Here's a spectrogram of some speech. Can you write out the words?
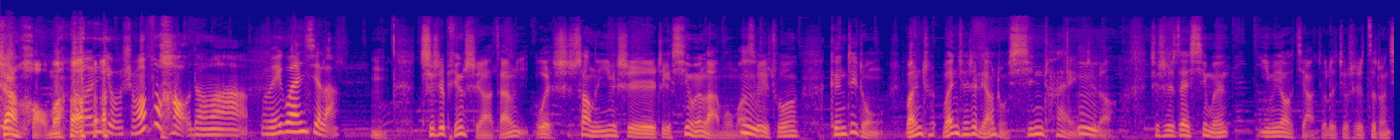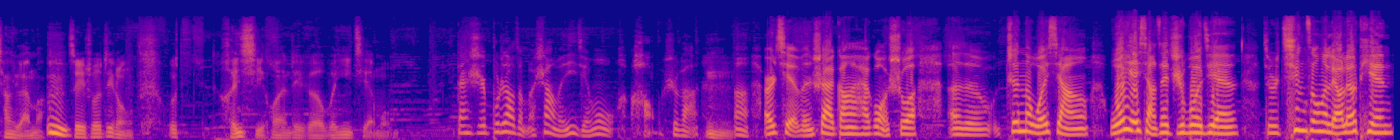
这样好吗？有什么不好的吗？没关系了。嗯，其实平时啊，咱们我上的因为是这个新闻栏目嘛，所以说跟这种完全完全是两种心态，你知道？就是在新闻，因为要讲究的就是字正腔圆嘛，嗯，所以说这种我很喜欢这个文艺节目。但是不知道怎么上文艺节目好是吧？嗯嗯，而且文帅刚才还跟我说，呃，真的，我想我也想在直播间就是轻松的聊聊天，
